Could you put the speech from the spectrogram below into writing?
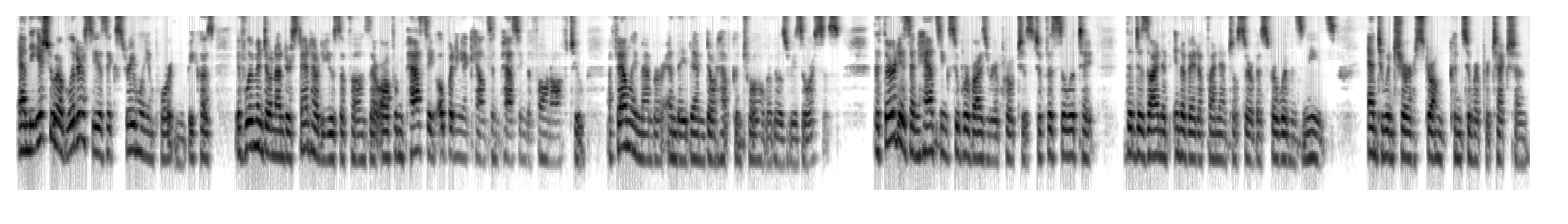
And the issue of literacy is extremely important because if women don't understand how to use the phones, they're often passing, opening accounts and passing the phone off to a family member, and they then don't have control over those resources. The third is enhancing supervisory approaches to facilitate the design of innovative financial service for women's needs and to ensure strong consumer protection.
